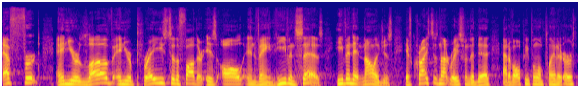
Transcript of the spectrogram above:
effort and your love and your praise to the Father is all in vain. He even says, he even acknowledges, if Christ is not raised from the dead, out of all people on planet Earth,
